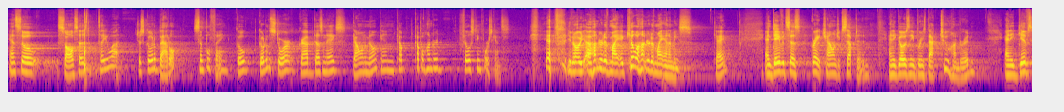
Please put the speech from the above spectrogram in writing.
And so Saul says, I'll tell you what, just go to battle. Simple thing. Go, go to the store, grab a dozen eggs, gallon of milk, and a couple hundred Philistine foreskins. you know, a hundred of my, kill a hundred of my enemies. Okay? And David says, Great, challenge accepted. And he goes and he brings back 200. And he gives,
